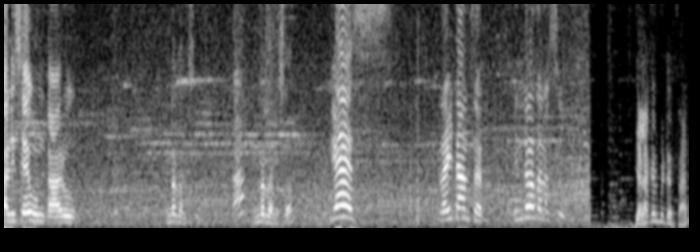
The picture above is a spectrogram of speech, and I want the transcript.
కలిసే ఉంటారు. ఇంద్రధనుసు. ఇంద్రధనుసా? ఎస్ రైట్ ఆన్సర్ ఇంద్రధనస్సు ఎలా కనిపెట్టారు సార్?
